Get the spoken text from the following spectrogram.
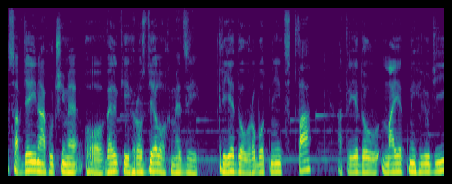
Sa v dejinách učíme o veľkých rozdieloch medzi triedou robotníctva a triedou majetných ľudí,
